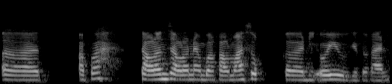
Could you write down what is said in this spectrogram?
uh, apa calon-calon yang bakal masuk ke DOU gitu kan.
